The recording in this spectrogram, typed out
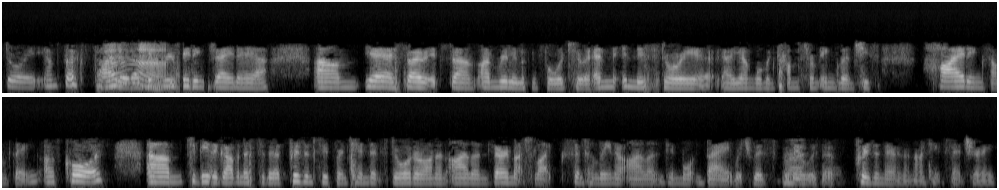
story. I'm so excited. Ah. I've been ah. rereading Jane Eyre. Um, yeah, so it's um, I'm really looking forward to it. And in this story, a, a young woman comes from England. She's hiding something, of course, um, to be the governess to the prison superintendent's daughter on an island, very much like St Helena Island in Moreton Bay, which was right. there was a prison there in the 19th century.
